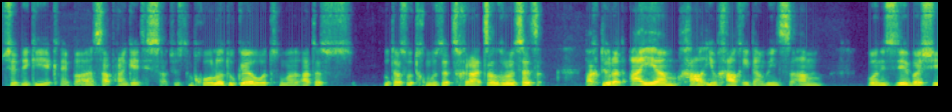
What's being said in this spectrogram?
შედეგი ექნება საფრანგეთისათვის. მხოლოდ უკვე 1599 წელს, როდესაც ფაქტურად აი ამ იმ ხალხიდან ვინც ამ ღონისძიებაში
